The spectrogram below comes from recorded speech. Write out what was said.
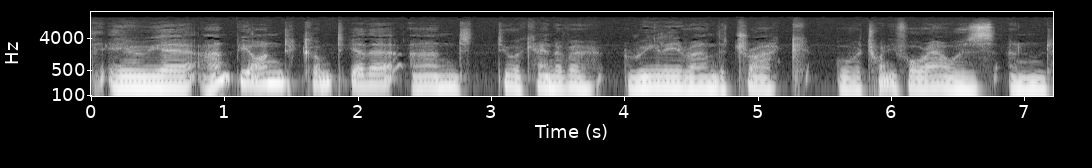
the area and beyond come together and do a kind of a relay around the track over 24 hours and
